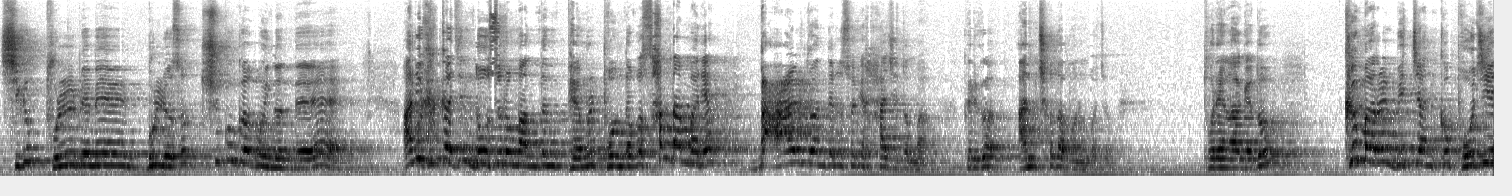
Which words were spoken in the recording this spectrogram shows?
지금 불뱀에 물려서 죽어가고 있는데, 아니, 그까지 노스로 만든 뱀을 본다고 산단 말이야? 말도 안 되는 소리 하지도 마. 그리고 안 쳐다보는 거죠. 불행하게도 그 말을 믿지 않고 보지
